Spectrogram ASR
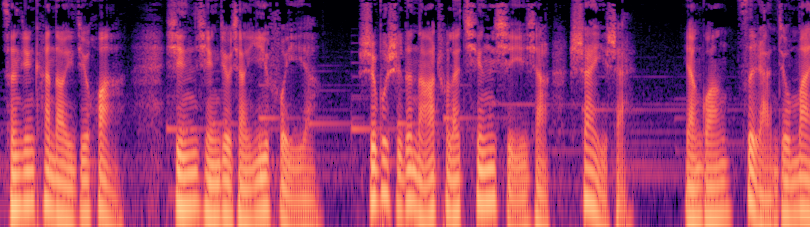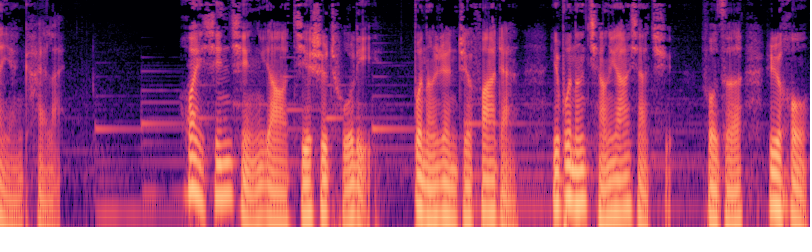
曾经看到一句话：“心情就像衣服一样，时不时的拿出来清洗一下，晒一晒。”阳光自然就蔓延开来。坏心情要及时处理，不能任之发展，也不能强压下去，否则日后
